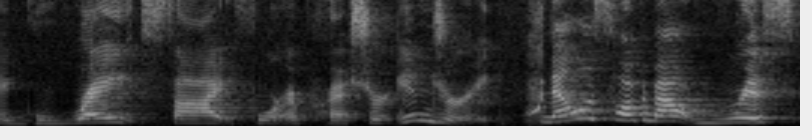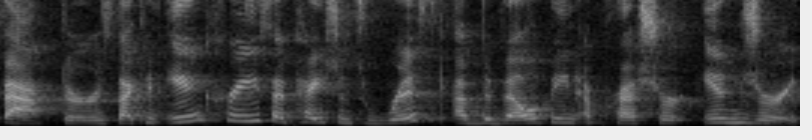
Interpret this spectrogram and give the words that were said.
a great site for a pressure injury. Now let's talk about risk factors that can increase a patient's risk of developing a pressure injury.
